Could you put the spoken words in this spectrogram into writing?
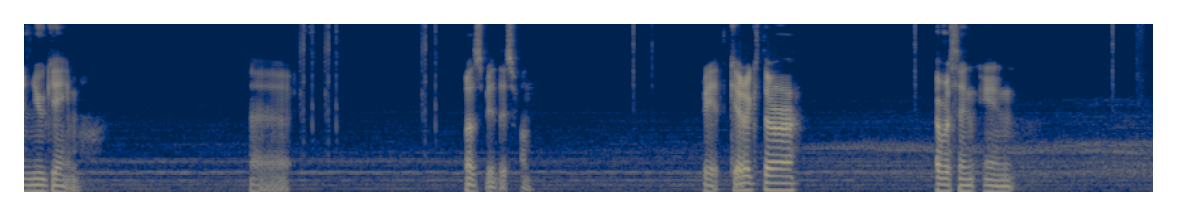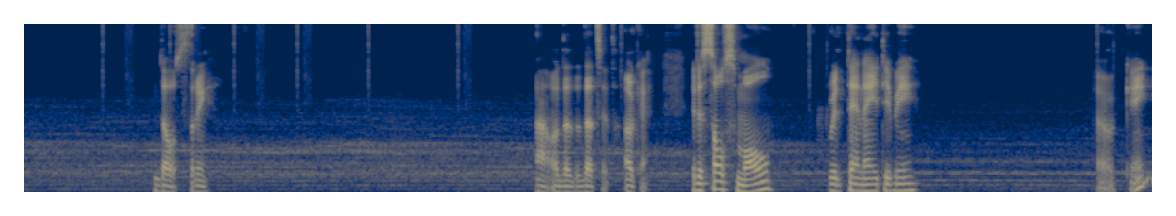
a new game. Uh, let's be this one. Create character. Everything in those three. Ah, oh, that, that's it. Okay. It is so small with 1080p. Okay.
